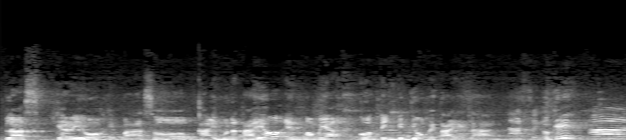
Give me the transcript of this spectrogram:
plus karaoke pa. So, kain muna tayo and mamaya konting video kay tayong lahat. Ah. Okay? Ah,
